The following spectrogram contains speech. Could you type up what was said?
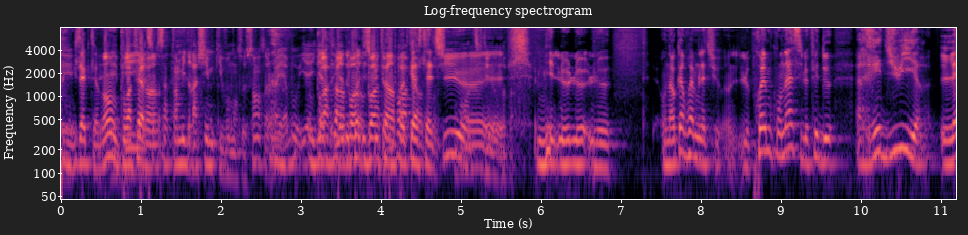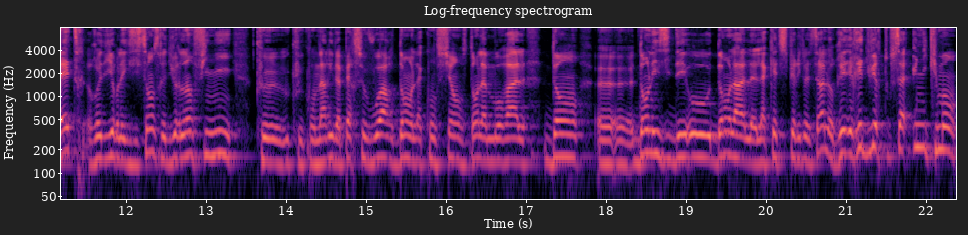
Exactement. on pourra faire un... certains midrashim qui vont dans ce sens. on pourra faire un podcast là-dessus. Mais le, le on n'a aucun problème là-dessus. Le problème qu'on a, c'est le fait de réduire l'être, réduire l'existence, réduire l'infini que qu'on arrive à percevoir dans la conscience, dans la morale, dans euh, dans les idéaux, dans la, la, quête spirituelle, etc. Le réduire tout ça uniquement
